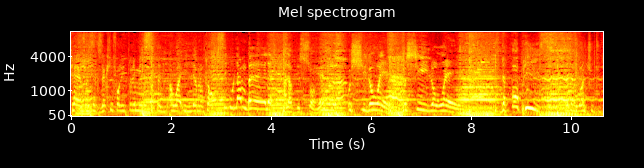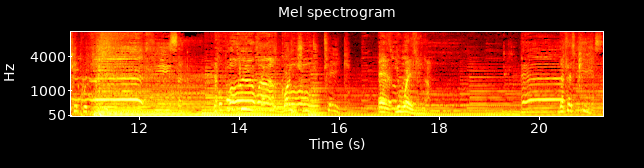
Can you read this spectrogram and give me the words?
10 it's exactly 43 minutes after the hour 11 o'clock. I love this song eh? The four pieces that I want you to take with you. The four piece that I want you to take eh, uh, the first piece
